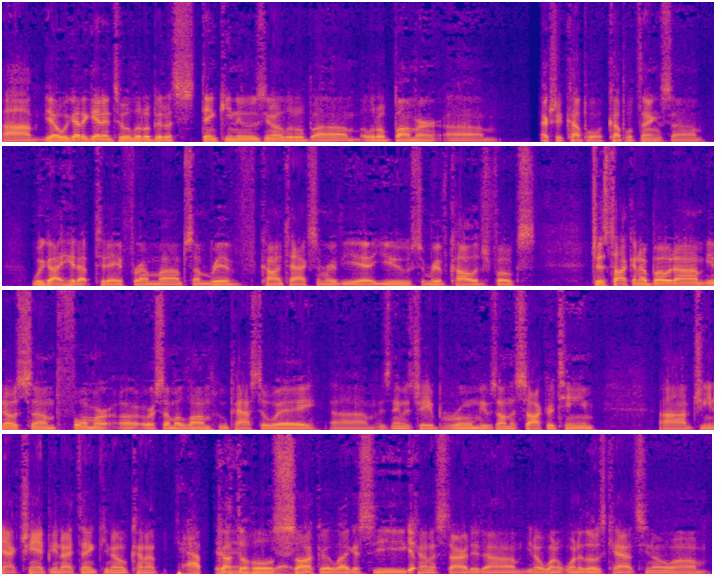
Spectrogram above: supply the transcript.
Um, yeah, we got to get into a little bit of stinky news, you know, a little, um, a little bummer. Um, actually, a couple, a couple things. Um, we got hit up today from um, some Riv contacts, some Riviera U, some Riv College folks just talking about um, you know some former or, or some alum who passed away. Um, his name was Jay Broom. He was on the soccer team, um, GNAC champion, I think. You know, kind of Captain got the whole yeah, soccer legacy. Yep. Kind of started. Um, you know, one one of those cats. You know, um,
